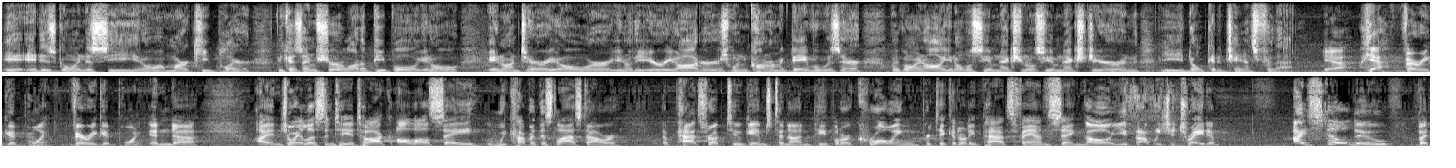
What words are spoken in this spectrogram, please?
It, it is going to see you know a marquee player because I'm sure a lot of people you know in Ontario or you know the Erie Otters when Connor McDavid was there were going, oh, you know, we'll see him next year. We'll see him next year, and you don't get a chance for that. Yeah, yeah, very good point. Very good point. And uh, I enjoy listening to you talk. All I'll say, we covered this last hour. The Pats are up two games to none. People are crowing, particularly Pats fans, saying, oh, you thought we should trade him. I still do, but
